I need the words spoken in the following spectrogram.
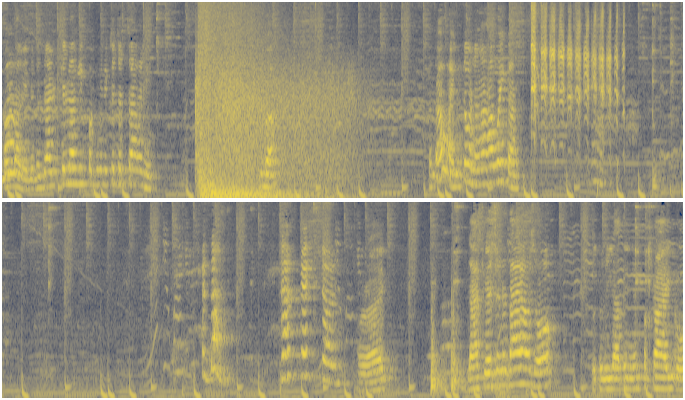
Ikaw lang eh. Nagagalit ka lagi pag may nagchat sa akin eh. Diba? Nag-away. Ikaw, nangaaway ka. Ito. Last question. Alright. Last question na tayo, so. Tutuloy natin yung pagkain ko.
